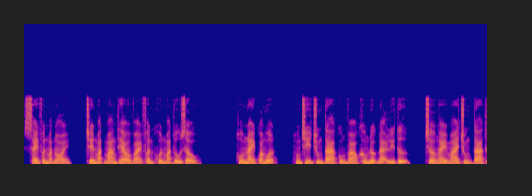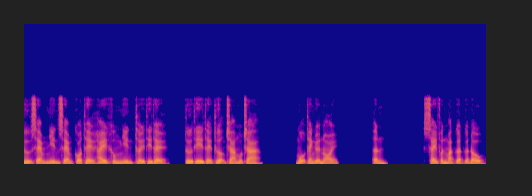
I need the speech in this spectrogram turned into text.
Say phấn mặt nói, trên mặt mang theo vài phần khuôn mặt u sầu. Hôm nay quá muộn, huống chi chúng ta cũng vào không được đại lý tự, chờ ngày mai chúng ta thử xem nhìn xem có thể hay không nhìn thấy thi thể, từ thi thể thượng cha một cha. Mộ thanh Nguyễn nói, ân. Say phấn mặt gật gật đầu,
